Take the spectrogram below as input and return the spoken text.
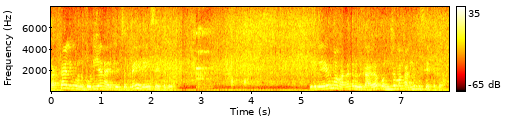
தக்காளி ஒன்று பொடியாக நறுக்கி வச்சுருக்கிறேன். இதையும் சேர்த்துக்கலாம். இது வேகமாக வதங்குறதுக்காக கொஞ்சமாக கல்லுப்பு சேர்த்துக்கலாம்.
